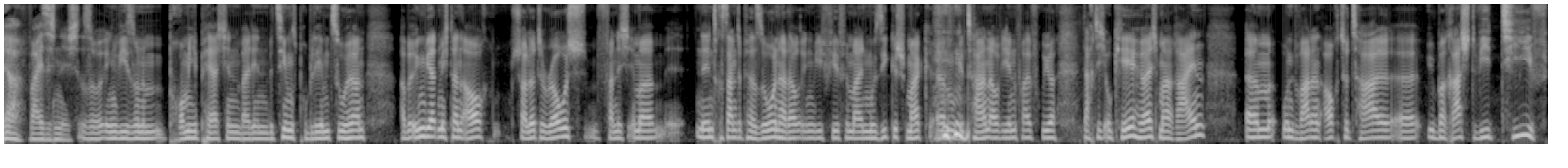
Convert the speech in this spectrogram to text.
ja, weiß ich nicht. So irgendwie so einem Promi-Pärchen bei den Beziehungsproblemen zuhören. Aber irgendwie hat mich dann auch Charlotte Roche, fand ich immer eine interessante Person, hat auch irgendwie viel für meinen Musikgeschmack ähm, getan, auf jeden Fall früher. Dachte ich, okay, höre ich mal rein. Ähm, und war dann auch total äh, überrascht, wie tief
